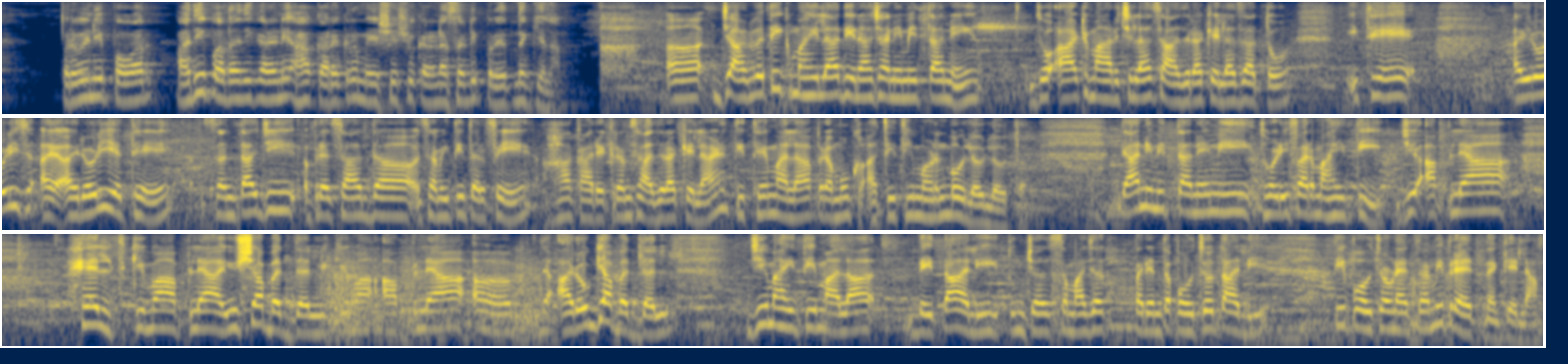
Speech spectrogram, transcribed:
प्रवीणी पवार आदी पदाधिकाऱ्यांनी हा कार्यक्रम यशस्वी करण्यासाठी प्रयत्न केला. जागतिक महिला दिनाच्या निमित्ताने जो आठ मार्चला साजरा केला जातो इथे ऐरोळी ऐ- ऐरोळी येथे संताजी प्रसाद समितीतर्फे हा कार्यक्रम साजरा केला आणि तिथे मला प्रमुख अतिथी म्हणून बोलवलं होतं. त्यानिमित्ताने मी थोडीफार माहिती जी आपल्या हेल्थ किंवा आपल्या आयुष्याबद्दल किंवा आपल्या आरोग्याबद्दल जी माहिती मला देता आली तुमच्या समाजापर्यंत पोहोचवता आली ती पोहोचवण्याचा मी प्रयत्न केला.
